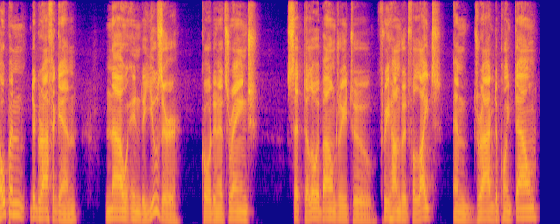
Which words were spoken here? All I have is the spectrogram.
open the graph again. Now in the user coordinates range, set the lower boundary to 300 for light and drag the point down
